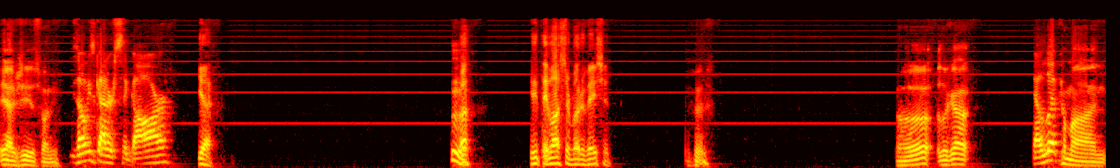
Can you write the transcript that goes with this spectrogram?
Yeah, she is funny. She's always got her cigar. Yeah. Hmm. Well, they- they lost their motivation. oh, look out. Now look, Come on.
